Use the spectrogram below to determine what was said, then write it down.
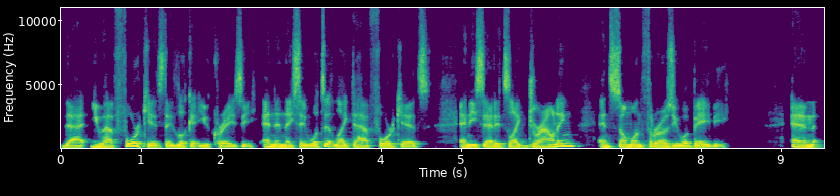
that you have four kids, they look at you crazy. And then they say, What's it like to have four kids? And he said, It's like drowning and someone throws you a baby. And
